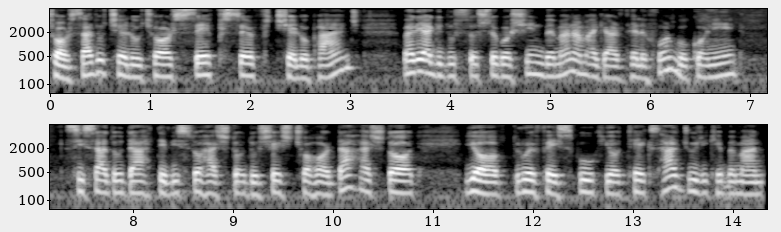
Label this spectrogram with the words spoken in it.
444 0045 ولی اگه دوست داشته باشین به منم اگر تلفن بکنین 310 286 1480 یا روی فیسبوک یا تکس هر جوری که به من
